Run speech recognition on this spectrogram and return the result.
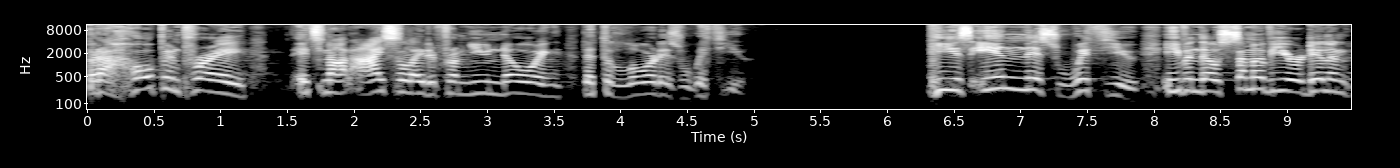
But I hope and pray it's not isolated from you knowing that the Lord is with you. He is in this with you. Even though some of you are dealing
